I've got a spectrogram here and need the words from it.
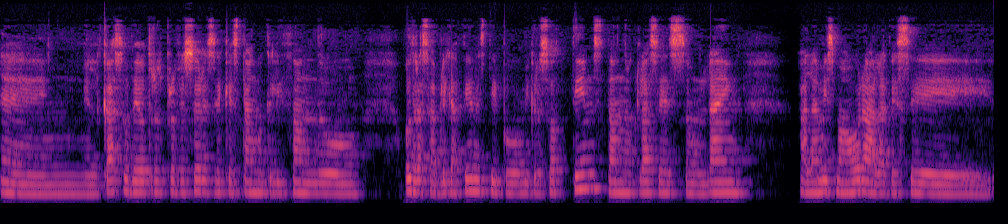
En el caso de otros profesores sé que están utilizando otras aplicaciones tipo Microsoft Teams, dando clases online a la misma hora a la que se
